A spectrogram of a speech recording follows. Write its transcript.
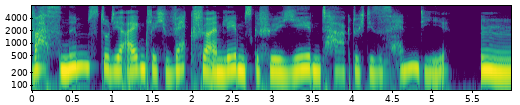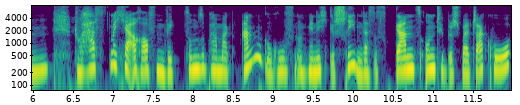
was nimmst du dir eigentlich weg für ein Lebensgefühl jeden Tag durch dieses Handy? Mhm. Du hast mich ja auch auf dem Weg zum Supermarkt angerufen und mir nicht geschrieben. Das ist ganz untypisch, weil Jaco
